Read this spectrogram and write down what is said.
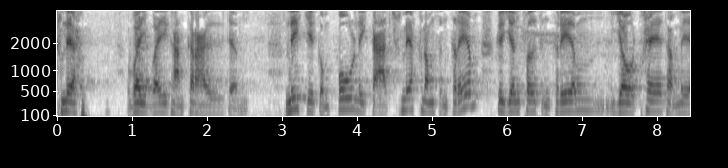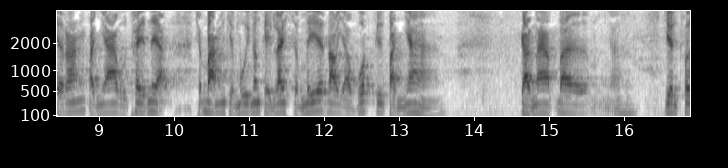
ឈ្នះវ័យវ័យខាងក្រៅចឹង នេះជាកម្ពូលនៃការឈ្នះក្នុងសង្គ្រាម គឺយើងធ្វើសង្គ្រាមយោធេធមេរាំងបញ្ញាវុធេនេះច្បាំងជាមួយនឹងកិលេសសមាដោយអាវុធគឺបញ្ញាកាលណាបើយើងធ្វើ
